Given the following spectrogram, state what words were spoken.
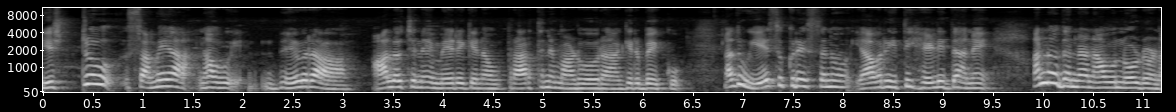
ಎಷ್ಟು ಸಮಯ ನಾವು ದೇವರ ಆಲೋಚನೆ ಮೇರೆಗೆ ನಾವು ಪ್ರಾರ್ಥನೆ ಮಾಡುವವರಾಗಿರಬೇಕು, ಅದು ಯೇಸುಕ್ರಿಸ್ತನು ಯಾವ ರೀತಿ ಹೇಳಿದ್ದಾನೆ ಅನ್ನೋದನ್ನು ನಾವು ನೋಡೋಣ.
